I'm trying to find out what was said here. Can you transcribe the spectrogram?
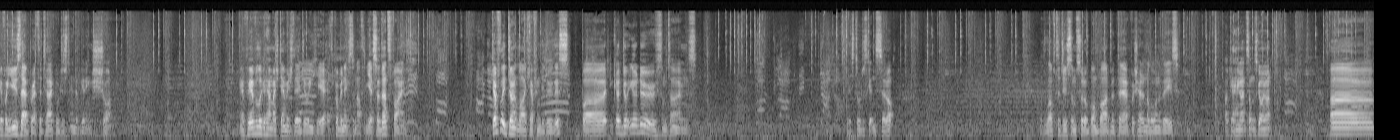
If we use that breath attack, we'll just end up getting shot. If we a look at how much damage they're doing here, it's probably next to nothing. Yeah, so that's fine. Definitely don't like having to do this, but you gotta do what you gotta do sometimes. They're still just getting set up. I'd love to do some sort of bombardment there. Wish I had another one of these. Okay, hang on. Something's going on. Uh,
